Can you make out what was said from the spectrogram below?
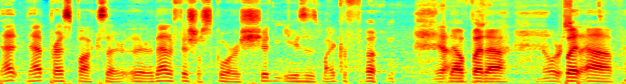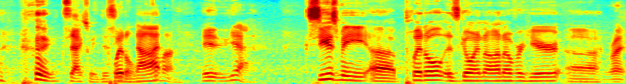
That that press box or, or that official score shouldn't use his microphone. Yeah. no, but uh, No respect. but uh, exactly. Does he not? It- yeah. Excuse me, uh, Pliddle is going on over here. Uh, Right.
